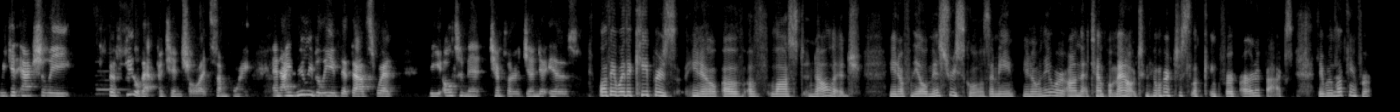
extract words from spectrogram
we can actually fulfill that potential at some point. And I really believe that that's what the ultimate Templar agenda is. Well, they were the keepers, you know, of of lost knowledge, you know, from the old mystery schools. I mean, you know, when they were on that Temple Mount, they weren't just looking for artifacts. They were looking for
